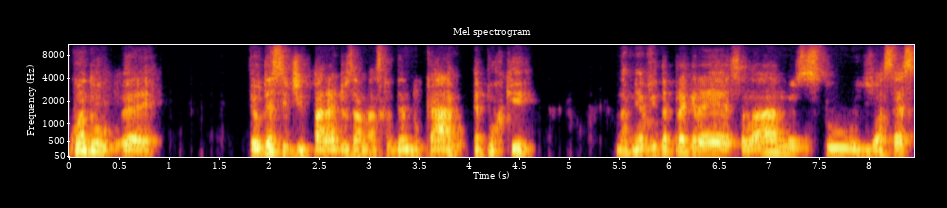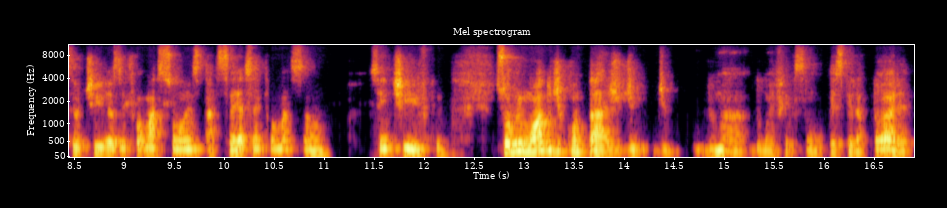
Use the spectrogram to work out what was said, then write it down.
quando é, eu decidi parar de usar máscara dentro do carro, é porque na minha vida pregressa, lá nos meus estudos, o acesso que eu tive às informações, acesso à informação científica, sobre o modo de contágio de, de, de, uma, de uma infecção respiratória,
